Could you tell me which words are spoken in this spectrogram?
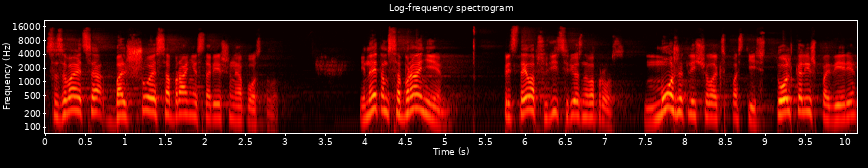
Созывается большое собрание старейшин и апостолов. И на этом собрании предстояло обсудить серьезный вопрос. Может ли человек спастись только лишь по вере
